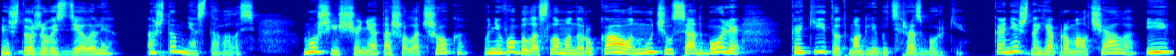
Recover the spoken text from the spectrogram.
И что же вы сделали? А что мне оставалось? Муж еще не отошел от шока. У него была сломана рука, он мучился от боли. Какие тут могли быть разборки? Конечно, я промолчала и,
